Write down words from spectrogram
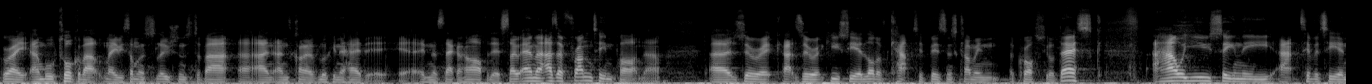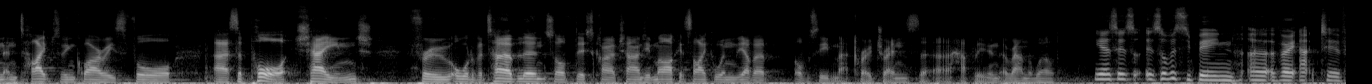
Great, and we'll talk about maybe some of the solutions to that uh, and, and kind of looking ahead in the second half of this. So, Emma, as a front fronting partner, uh, Zurich at Zurich, you see a lot of captive business coming across your desk. How are you seeing the activity and, and types of inquiries for uh, support change through all of the turbulence of this kind of challenging market cycle and the other obviously macro trends that are happening around the world? Yes, it's, it's obviously been a, a very active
